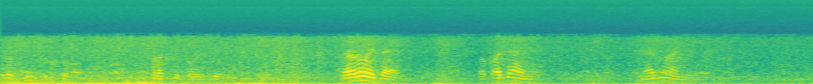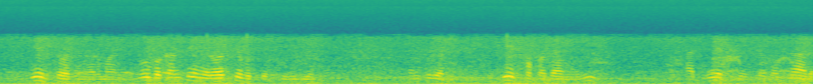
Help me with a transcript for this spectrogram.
Вдруг видите, что просыпалось здесь. Второй заяц. Попадание. Нормально. Здесь тоже нормально. Был бы контейнер, вообще бы всех перебил. Конкретно. Здесь попадание, видите? Ответствие, все как надо.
